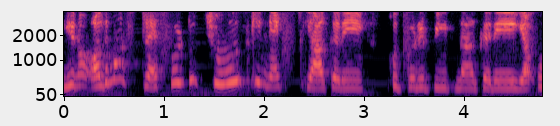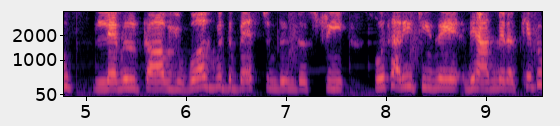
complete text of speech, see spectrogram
you know all the more stressful to choose कि नेक्स्ट क्या करें? खुद को रिपीट ना करें या उस लेवल का you work with the best in the industry वो सारी चीज़ें ध्यान में रखें। तो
